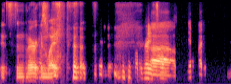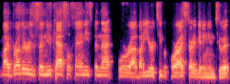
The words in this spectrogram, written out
it's an American way. uh, yeah, I, my brother is a Newcastle fan. He's been that for uh, about a year or two before I started getting into it.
